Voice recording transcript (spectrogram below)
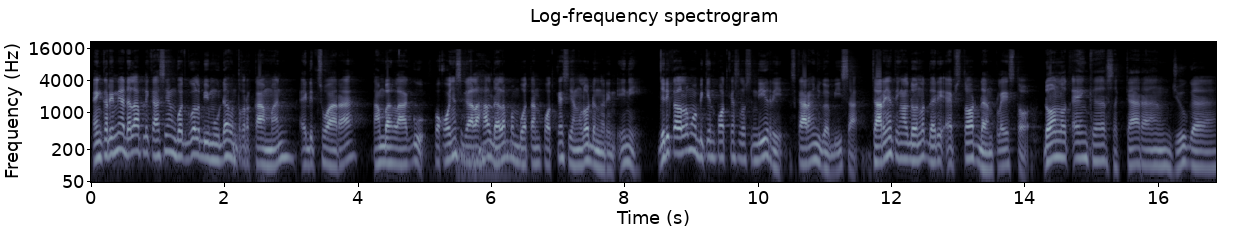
Anchor ini adalah aplikasi yang buat gue lebih mudah untuk rekaman, edit suara, tambah lagu. Pokoknya segala hal dalam pembuatan podcast yang lo dengerin ini. Jadi kalau lo mau bikin podcast lo sendiri, sekarang juga bisa. Caranya tinggal download dari App Store dan Play Store. Download Anchor sekarang juga.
